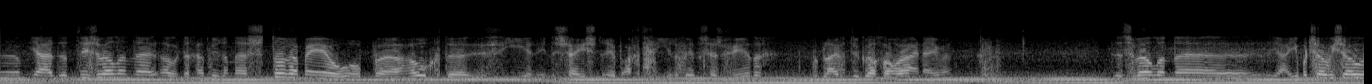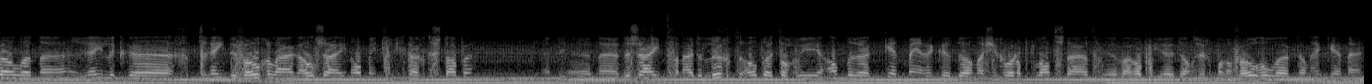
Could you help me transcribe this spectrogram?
Ehm, ja, dat is wel een... oh, daar gaat weer een stormeo op hoogte 4 in de C-strip 84446. We blijven natuurlijk wel gewoon waarnemen. Het is wel een... ja, je moet sowieso wel een, een redelijk getrainde vogelaar al zijn om in het vliegtuig te stappen. En uh, er zijn vanuit de lucht altijd toch weer andere kenmerken dan als je gewoon op het land staat. Uh, waarop je dan zeg maar een vogel uh, kan herkennen.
